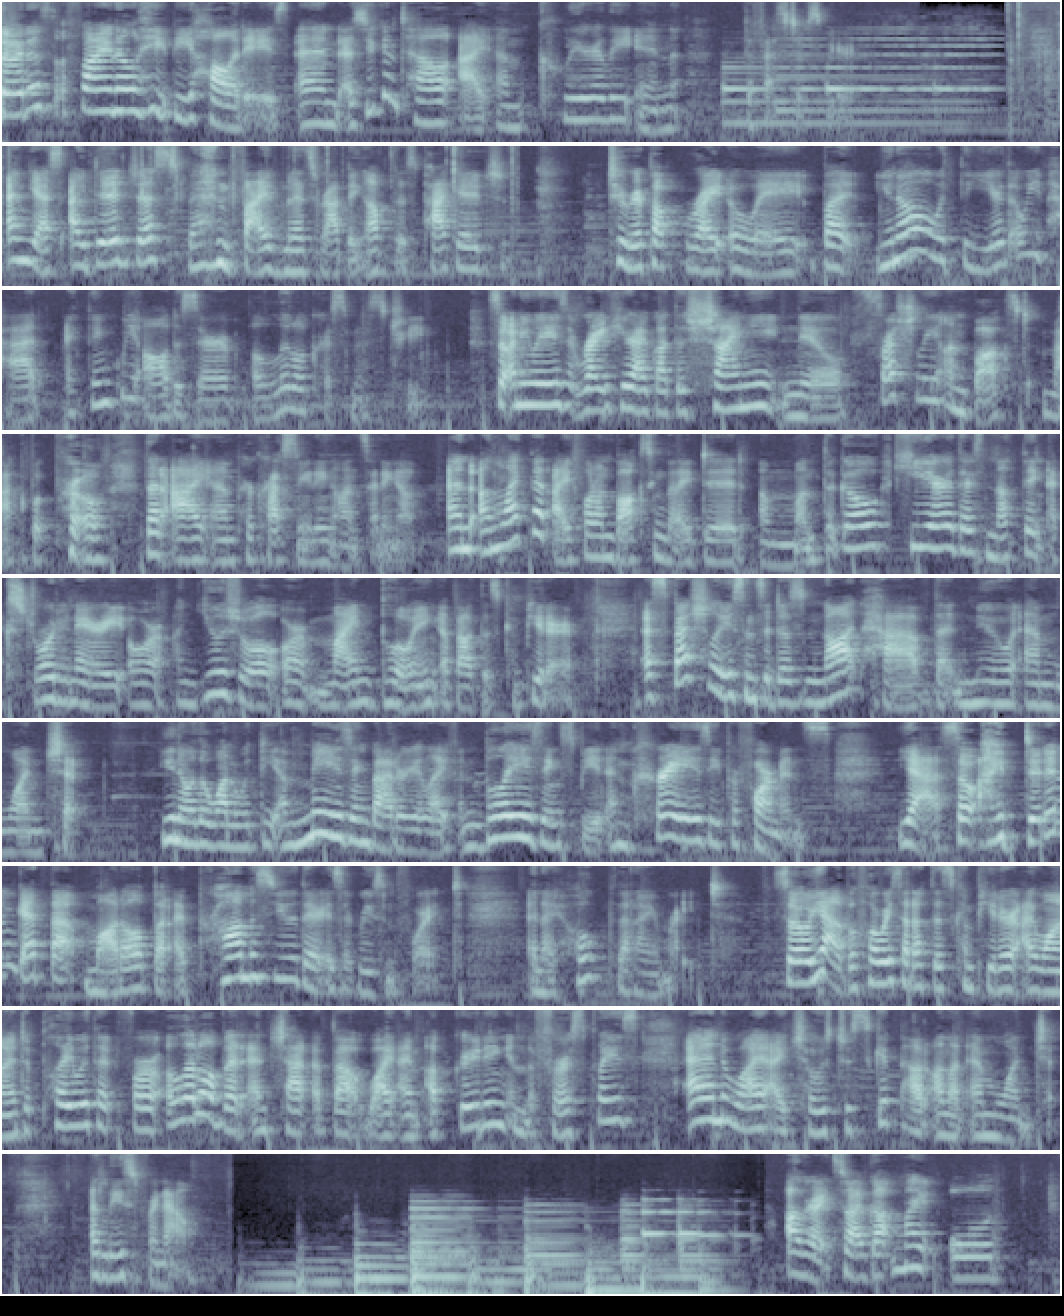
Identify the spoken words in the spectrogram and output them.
is finally the holidays, and as you can tell, I am clearly in the festive spirit. And yes, I did just spend five minutes wrapping up this package to rip up right away, but you know, with the year that we've had, I think we all deserve a little Christmas treat. So anyways, right here I've got this shiny new, freshly unboxed MacBook Pro that I am procrastinating on setting up. And unlike that iPhone unboxing that I did a month ago, here there's nothing extraordinary or unusual or mind-blowing about this computer, especially since it does not have that new M1 chip. You know, the one with the amazing battery life and blazing speed and crazy performance. Yeah, so I didn't get that model, but I promise you there is a reason for it. And I hope that I am right. So yeah, before we set up this computer, I wanted to play with it for a little bit and chat about why I'm upgrading in the first place and why I chose to skip out on that M1 chip, at least for now. Alright, so I've got my old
